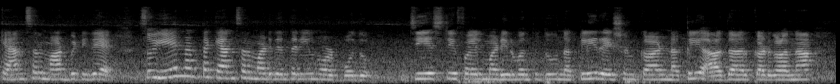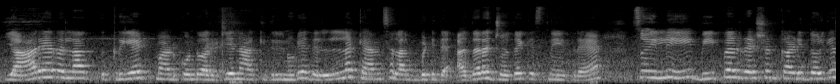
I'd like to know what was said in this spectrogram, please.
ಕ್ಯಾನ್ಸಲ್ ಮಾಡ್ಬಿಟ್ಟಿದೆ. ಸೊ ಏನಂತ ಕ್ಯಾನ್ಸಲ್ ಮಾಡಿದೆ ಅಂತ ನೀವು ನೋಡ್ಬೋದು. ಜಿ ಎಸ್ ಟಿ ಫೈಲ್ ಮಾಡಿರುವಂಥದ್ದು ನಕಲಿ ರೇಷನ್ ಕಾರ್ಡ್, ನಕಲಿ ಆಧಾರ್ ಕಾರ್ಡ್ಗಳನ್ನು ಯಾರ್ಯಾರೆಲ್ಲ ಕ್ರಿಯೇಟ್ ಮಾಡಿಕೊಂಡು ಅರ್ಜಿಯನ್ನು ಹಾಕಿದ್ರಿ ನೋಡಿ, ಅದೆಲ್ಲ ಕ್ಯಾನ್ಸಲ್ ಆಗಿಬಿಟ್ಟಿದೆ. ಅದರ ಜೊತೆಗೆ ಸ್ನೇಹಿತರೆ, ಸೊ ಇಲ್ಲಿ B P L ration card ಇದ್ದವರಿಗೆ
